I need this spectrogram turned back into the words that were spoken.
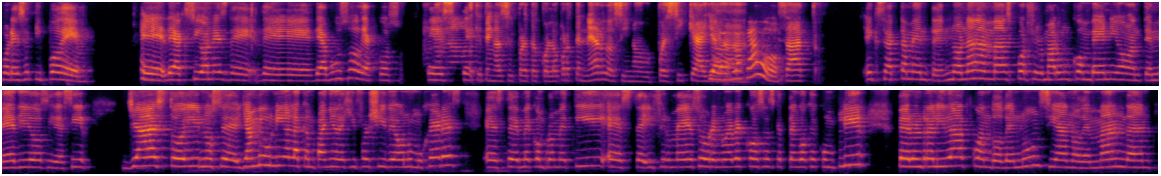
por ese tipo de, eh, de acciones de, de, abuso o de acoso. Este, no es que tengas el protocolo por tenerlo, sino pues sí que haya... Llevarlo a cabo. Exacto. Exactamente, no nada más por firmar un convenio ante medios y decir, ya estoy, no sé, ya me uní a la campaña de He for She de ONU Mujeres, este, me comprometí este, y firmé sobre nueve cosas que tengo que cumplir, pero en realidad cuando denuncian o demandan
